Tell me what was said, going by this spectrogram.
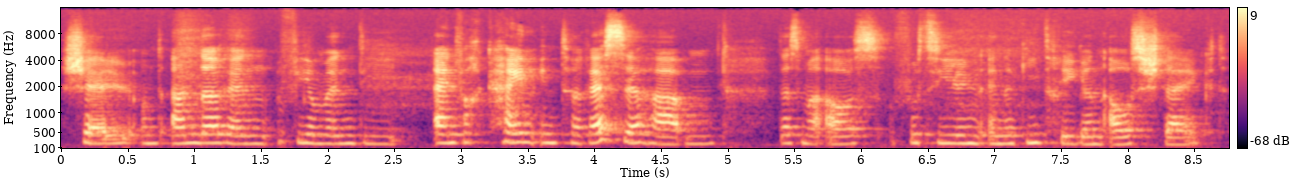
Shell und anderen Firmen, die einfach kein Interesse haben, dass man aus fossilen Energieträgern aussteigt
